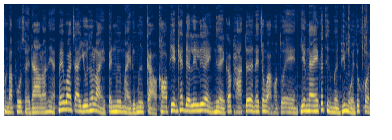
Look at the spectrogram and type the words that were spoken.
สำหรับภูสอยดาวแล้วเนี่ยไม่ว่าจะอายุเท่าไหร่เป็นมือใหม่หรือมือเก่า ขอเพียงแค่เดินเรื่อยๆ เหนื่อยก็พักเดินในจังหวะของตัวเอง ยังไงก็ถึงเหมือนพี่หมวยทุกคน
